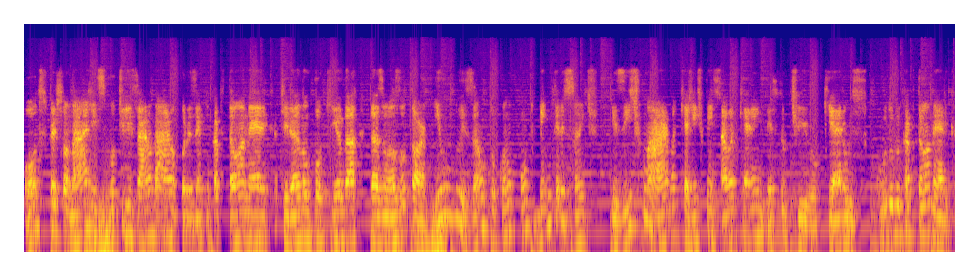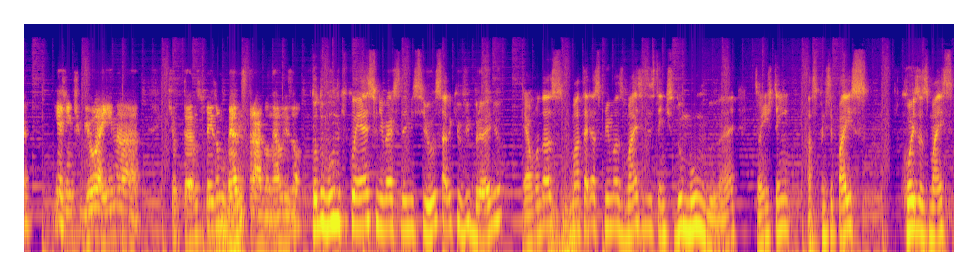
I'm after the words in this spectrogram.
outros personagens utilizaram da arma, por exemplo, o Capitão América, tirando um pouquinho da, das mãos do Thor. E o Luizão tocou num ponto bem interessante. Existe uma arma que a gente pensava que era indestrutível, que era o escudo do Capitão América. E a gente viu aí na, que o Thanos fez um belo estrago, né, Luizão? Todo mundo que conhece o universo da MCU sabe que o Vibrânio é uma das matérias-primas mais resistentes do mundo, né? Então a gente tem as principais coisas mais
